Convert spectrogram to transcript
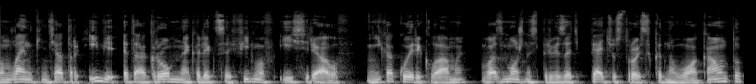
Онлайн-кинотеатр Иви – это огромная коллекция фильмов и сериалов. Никакой рекламы, возможность привязать 5 устройств к одному аккаунту,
